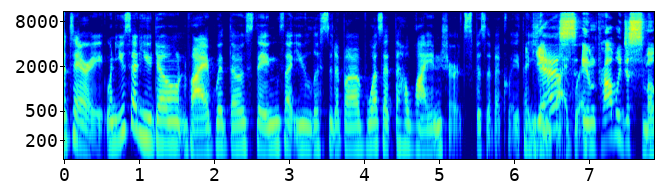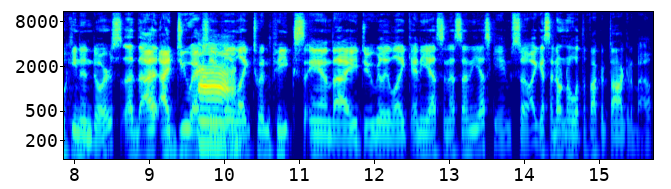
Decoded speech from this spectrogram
But Terry, when you said you don't vibe with those things that you listed above, was it the Hawaiian shirts specifically that you yes, didn't vibe with? and probably just smoking indoors. Uh, I, I do actually Ah. really like Twin Peaks, and I do really like NES and SNES games. So I guess I don't know what the fuck I'm talking about.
